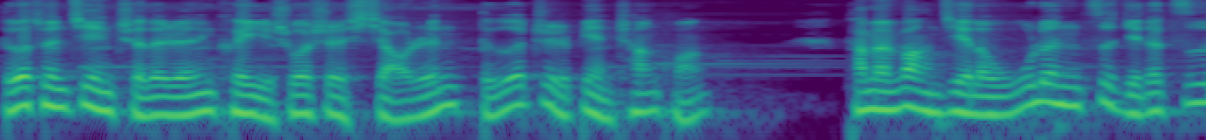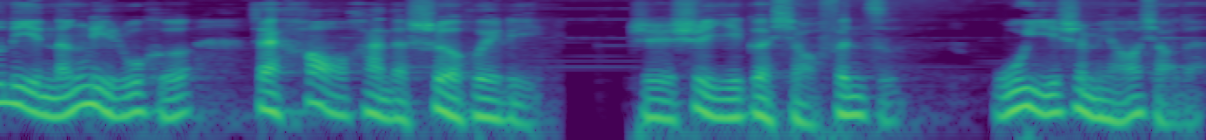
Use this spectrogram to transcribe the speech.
得寸进尺的人可以说是小人得志便猖狂，他们忘记了无论自己的资历能力如何，在浩瀚的社会里，只是一个小分子，无疑是渺小的。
